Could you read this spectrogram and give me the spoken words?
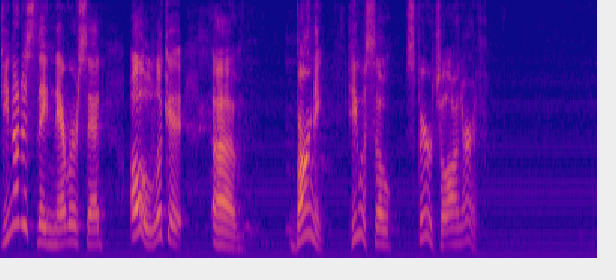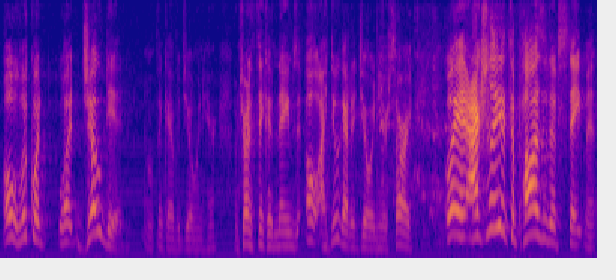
Do you notice they never said, oh, look at um, Barney. He was so spiritual on earth. Oh, look what, what Joe did. I don't think I have a Joe in here. I'm trying to think of names. Oh, I do got a Joe in here. Sorry. well, it, actually, it's a positive statement.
